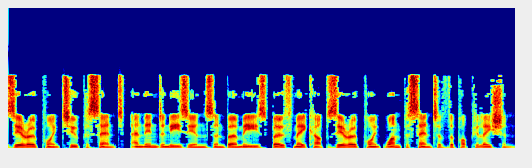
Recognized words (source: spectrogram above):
0.2%, and Indonesians and Burmese both make up 0.1% of the population.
